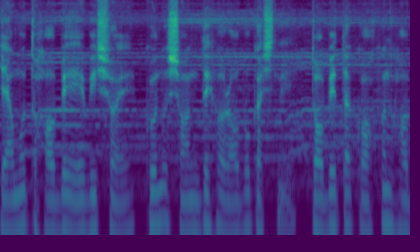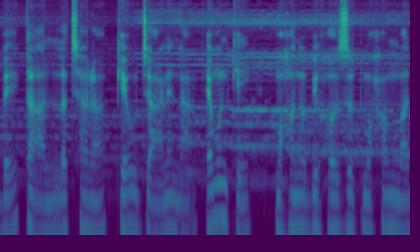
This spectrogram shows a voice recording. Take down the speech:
কেয়ামত হবে এ বিষয়ে কোনো সন্দেহর অবকাশ নেই। তবে তা কখন হবে তা আল্লাহ ছাড়া কেউ জানে না। এমনকি মহানবী হজরত মোহাম্মদ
